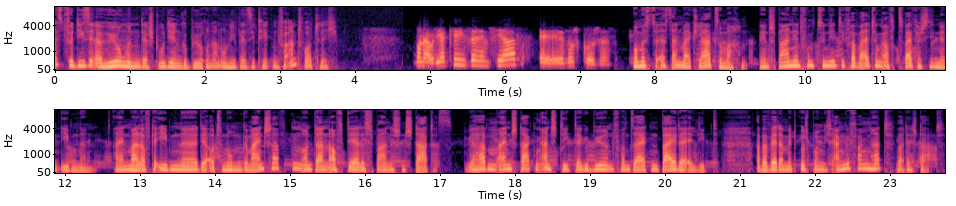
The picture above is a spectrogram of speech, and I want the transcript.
ist für diese Erhöhungen der Studiengebühren an Universitäten verantwortlich? Eh, um es zuerst einmal klar zu machen, in Spanien funktioniert die Verwaltung auf zwei verschiedenen Ebenen. Einmal auf der Ebene der autonomen Gemeinschaften und dann auf der des spanischen Staates. Wir haben einen starken Anstieg der Gebühren von Seiten beider erlebt. Aber wer damit ursprünglich angefangen hat, war der Staat.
